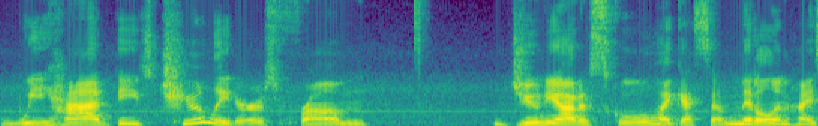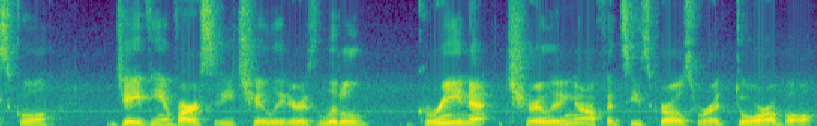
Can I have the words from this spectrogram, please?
we had these cheerleaders from Juniata School, I guess a middle and high school, JV and varsity cheerleaders, little green cheerleading outfits. These girls were adorable.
